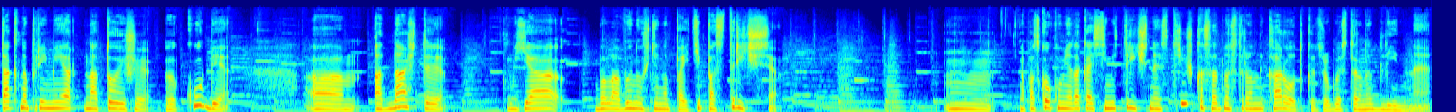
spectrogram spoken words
Так, например, на той же э, Кубе э, однажды я была вынуждена пойти постричься. А поскольку у меня такая симметричная стрижка, с одной стороны короткая, с другой стороны длинная,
